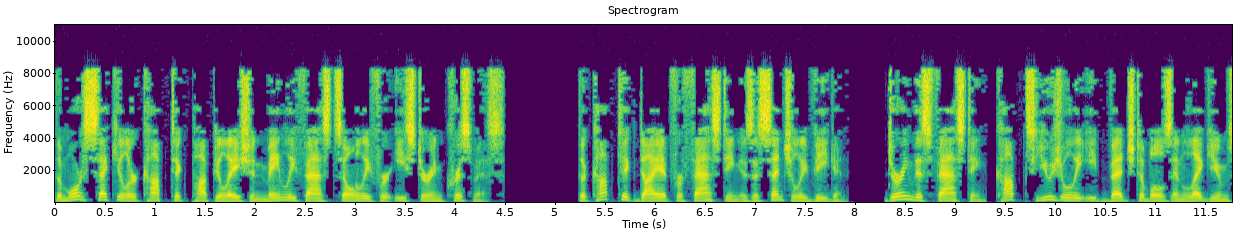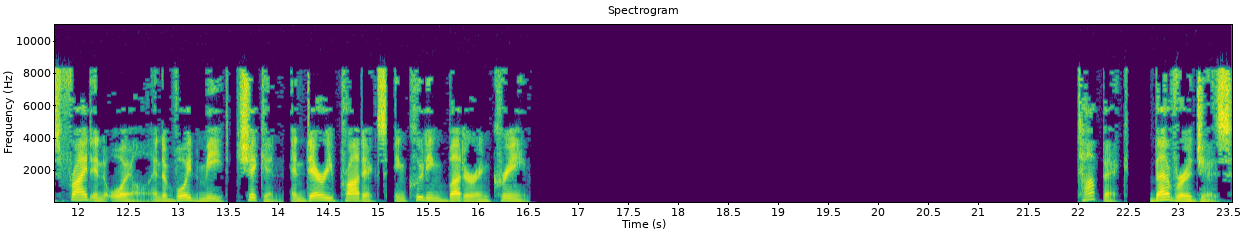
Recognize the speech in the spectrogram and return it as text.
The more secular Coptic population mainly fasts only for Easter and Christmas. The Coptic diet for fasting is essentially vegan. During this fasting, Copts usually eat vegetables and legumes fried in oil and avoid meat, chicken, and dairy products, including butter and cream. Topic: Beverages.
